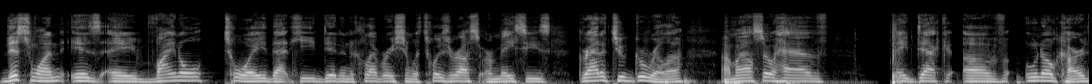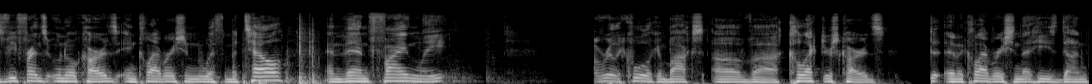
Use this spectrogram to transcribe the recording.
This one is a vinyl toy that he did in a collaboration with Toys R Us or Macy's Gratitude Gorilla. Um, I also have a deck of Uno cards, VeeFriends Uno cards, in collaboration with Mattel. And then finally, a really cool looking box of uh, collector's cards in a collaboration that he's done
